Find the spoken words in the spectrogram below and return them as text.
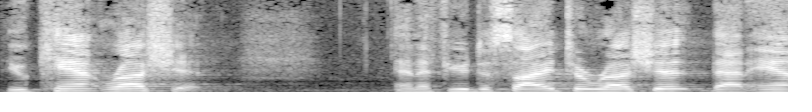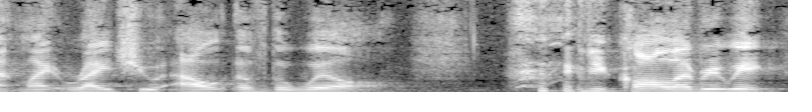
You can't rush it. And if you decide to rush it, that aunt might write you out of the will. if you call every week,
